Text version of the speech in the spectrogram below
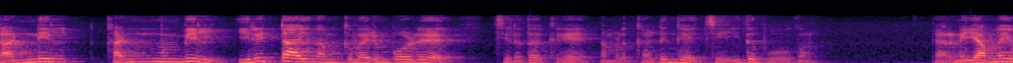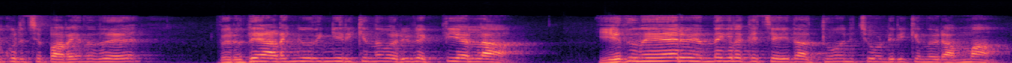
കണ്ണിൽ കൺമുമ്പിൽ ഇരുട്ടായി നമുക്ക് വരുമ്പോൾ ചിലതൊക്കെ നമ്മൾ കടുങ്കൈ ചെയ്തു പോകും. കാരണം ഈ അമ്മയെക്കുറിച്ച് പറയുന്നത് വെറുതെ അടങ്ങി ഒതുങ്ങിയിരിക്കുന്ന ഒരു വ്യക്തിയല്ല. ഏതു നേരം എന്തെങ്കിലുമൊക്കെ ചെയ്ത് അധ്വാനിച്ചുകൊണ്ടിരിക്കുന്ന ഒരു അമ്മ.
